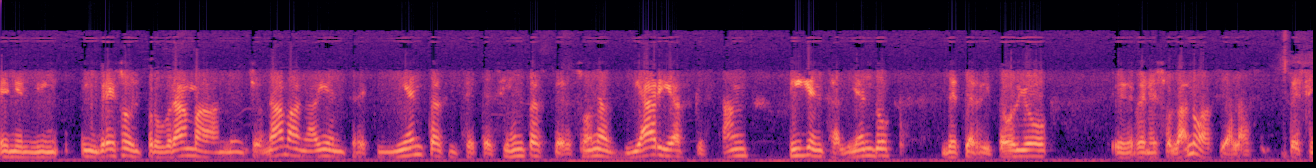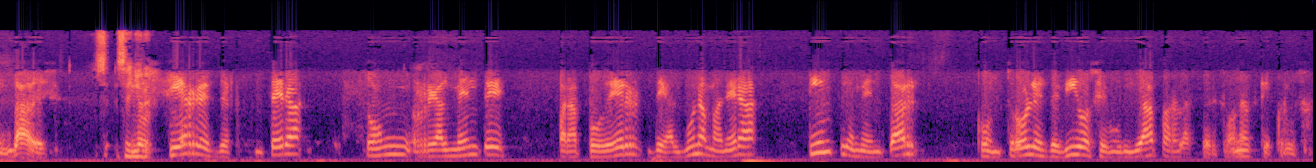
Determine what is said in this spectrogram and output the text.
en el ingreso del programa mencionaban, hay entre 500 y 700 personas diarias que están siguen saliendo de territorio eh, venezolano hacia las vecindades. Los cierres de frontera son realmente para poder de alguna manera implementar controles de bioseguridad para las personas que cruzan.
